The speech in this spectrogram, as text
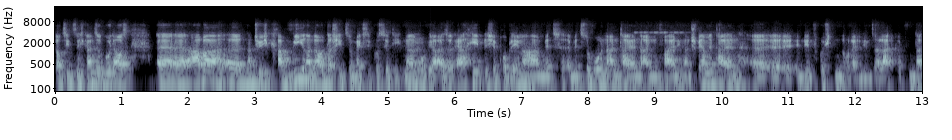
Dort sieht es nicht ganz so gut aus. aber natürlich gravierender Unterschied zu Mexico City, ne, wo wir also erhebliche Probleme haben mit, mit zu hohen Anteilen an, vor allen Dingen an Schwermetallen in den Früchten oder in den Salatköpfen dann.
